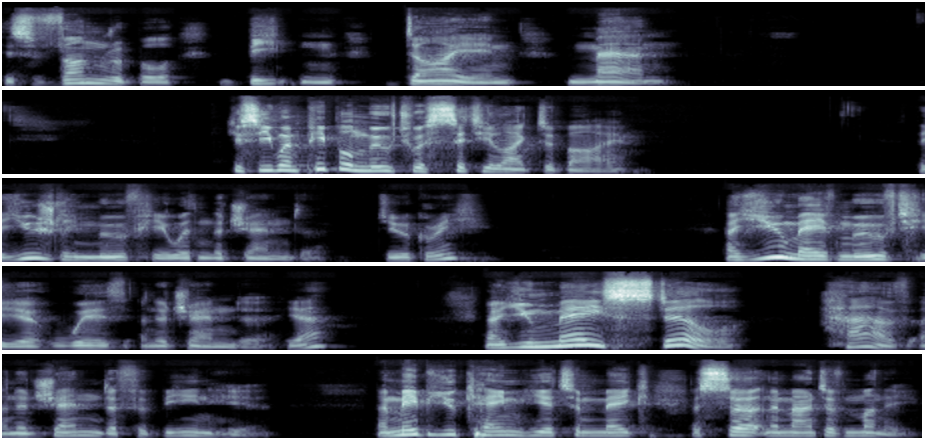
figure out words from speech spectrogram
this vulnerable, beaten, dying man. You see, when people move to a city like Dubai, they usually move here with an agenda. Do you agree? Now, you may have moved here with an agenda, yeah? Now, you may still have an agenda for being here. And maybe you came here to make a certain amount of money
